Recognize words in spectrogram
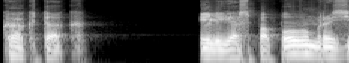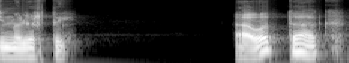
«Как так?» Илья с Поповым разинули рты. А вот так.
